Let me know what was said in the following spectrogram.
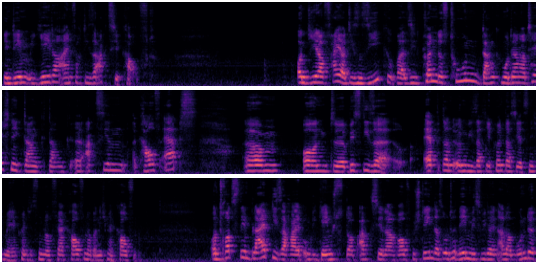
indem jeder einfach diese Aktie kauft. Und jeder feiert diesen Sieg, weil sie können das tun, dank moderner Technik, dank, dank äh, Aktienkauf-Apps. Ähm, und äh, bis diese App dann irgendwie sagt, ihr könnt das jetzt nicht mehr, ihr könnt jetzt nur noch verkaufen, aber nicht mehr kaufen. Und trotzdem bleibt die Sache halt um die GameStop-Aktie darauf bestehen. Das Unternehmen ist wieder in aller Munde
